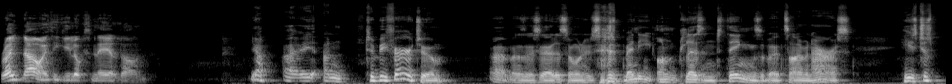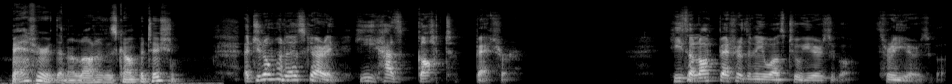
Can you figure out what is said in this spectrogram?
right now. I think he looks nailed on. Yeah, I, and to be fair to him, um, as I said, as someone who says many unpleasant things about Simon Harris, he's just better than a lot of his competition. And do you know what else, Gary? He has got better. He's a lot better than he was two years ago, three years ago.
